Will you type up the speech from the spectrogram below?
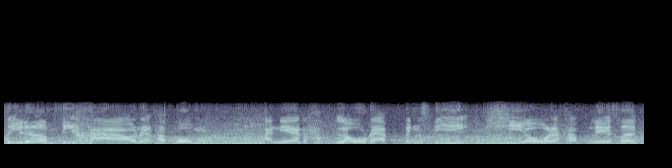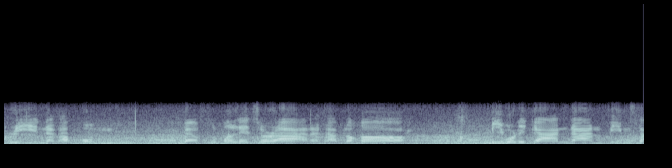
สีเดิมสีขาวนะครับผม อันนี้เราแรปเป็นสีเขียวนะครับเลเซอร์กรีนนะครับผมแบบ Superleggera นะครับ แล้วก็มีบริการด้านฟิล์มใส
